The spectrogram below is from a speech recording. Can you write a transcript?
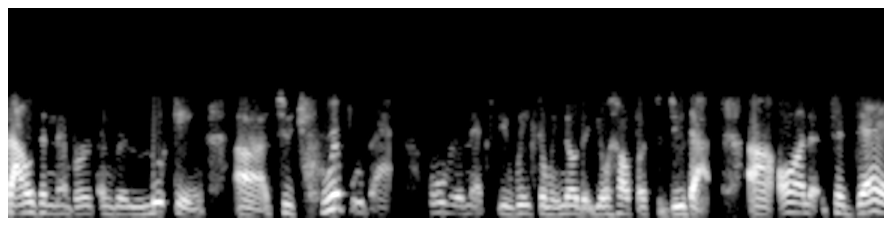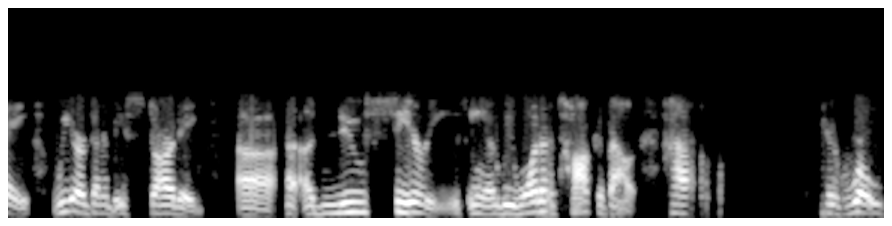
thousand members, and we're looking uh, to triple that over the next few weeks, and we know that you'll help us to do that. Uh, on today, we are going to be starting uh, a, a new series, and we want to talk about how your growth.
